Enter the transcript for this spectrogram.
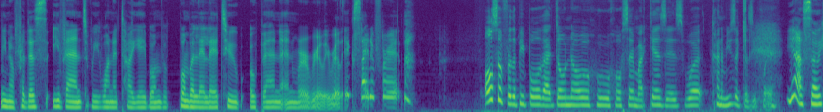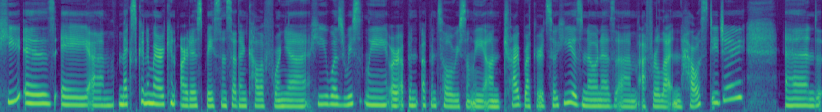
you know, for this event we wanted Talle Bomb- Bombalele to open, and we're really really excited for it. Also, for the people that don't know who Jose Marquez is, what kind of music does he play? Yeah, so he is a um, Mexican American artist based in Southern California. He was recently, or up in, up until recently, on Tribe Records. So he is known as um, Afro Latin house DJ, and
